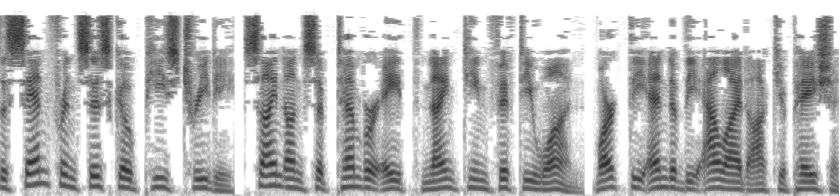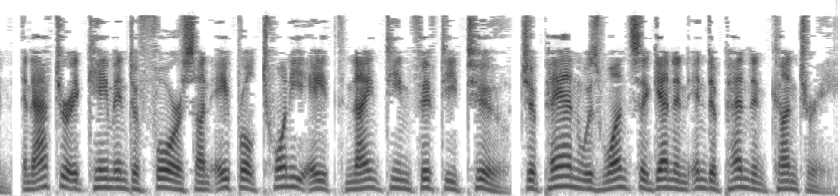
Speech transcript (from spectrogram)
The San Francisco Peace Treaty, signed on September 8, 1951, marked the end of the Allied occupation, and after it came into force on April 28, 1952, Japan was once again an independent country.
